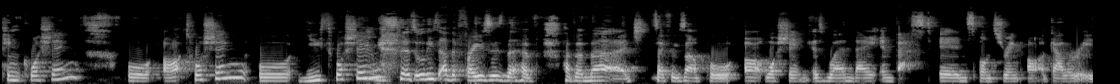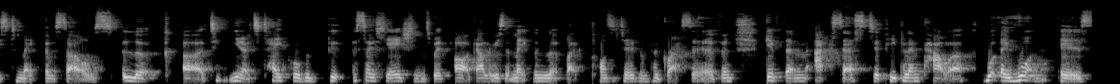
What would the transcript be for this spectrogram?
pink washing or art washing or youth washing. Mm. There's all these other phrases that have, have emerged. So for example, art washing is when they invest in sponsoring art galleries to make themselves look, uh, to, you know, to take all the associations with art galleries that make them look like positive and progressive and give them access to people in power. What they want is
